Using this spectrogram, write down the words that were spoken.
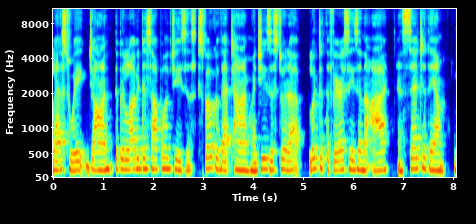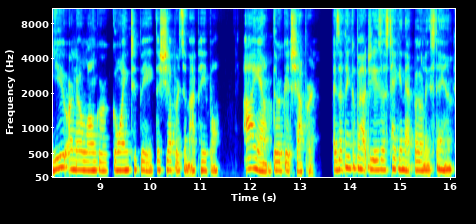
Last week, John, the beloved disciple of Jesus, spoke of that time when Jesus stood up, looked at the Pharisees in the eye, and said to them, You are no longer going to be the shepherds of my people. I am their good shepherd. As I think about Jesus taking that boldly stand,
